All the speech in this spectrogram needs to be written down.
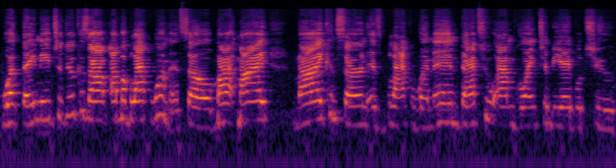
what they need to do because I'm, I'm a black woman. So my my my concern is black women that's who i'm going to be able to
